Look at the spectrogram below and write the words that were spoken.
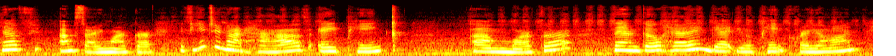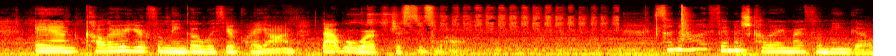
Now, if, I'm sorry, marker. If you do not have a pink um, marker, then go ahead and get your pink crayon and color your flamingo with your crayon. That will work just as well. So now I've finished coloring my flamingo.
